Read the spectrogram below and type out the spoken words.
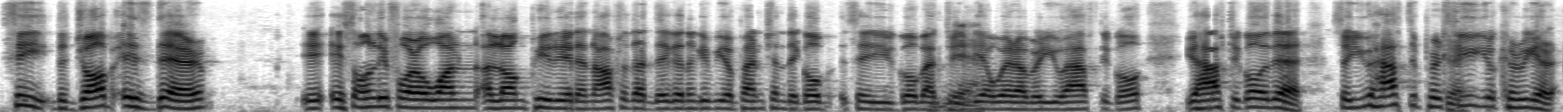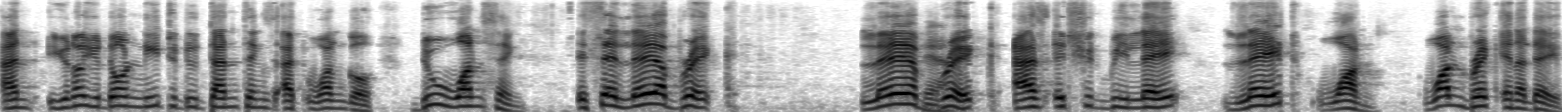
See, the job is there. It's only for a one a long period, and after that they're gonna give you a pension. They go say you go back to yeah. India, wherever you have to go. You have to go there. So you have to pursue your career, and you know you don't need to do ten things at one go. Do one thing. It's a lay a brick, lay a yeah. brick as it should be laid, lay. Late one, one brick in a day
